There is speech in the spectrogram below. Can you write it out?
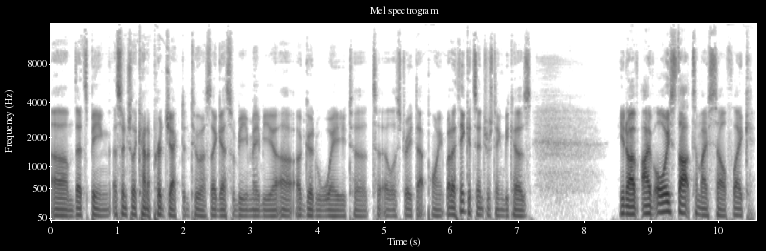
Um, that's being essentially kind of projected to us. I guess would be maybe a, a good way to to illustrate that point. But I think it's interesting because, you know, I've I've always thought to myself like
